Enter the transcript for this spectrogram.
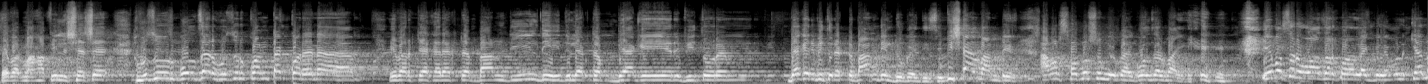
এবার মাহফিল শেষে হুজুর বলজার হুজুর কন্টাক্ট করে না। এবার টাকার একটা বান্ডিল, দিয়ে দিল একটা ব্যাগের ভিতরে। ব্যাগের ভিতরে একটা বান্ডিল ঢুকাই দিছি, বিশাল বান্ডিল। আমার সবার সঙ্গে কয় গোলজার ভাই। এবছর ওয়াজার করা লাগবে বলে, কেন?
